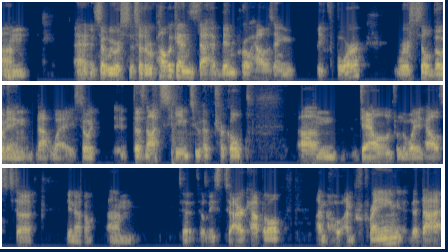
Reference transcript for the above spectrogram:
Um, and so we were so the republicans that had been pro-housing before were still voting that way. So it, it does not seem to have trickled um, down from the white house to you know um, to, to at least to our capital. I'm I'm praying that that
